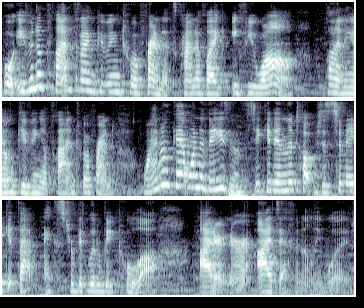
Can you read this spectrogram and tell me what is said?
or even a plant that I'm giving to a friend. It's kind of like if you are planning on giving a plant to a friend, why not get one of these and stick it in the top just to make it that extra bit, little bit cooler? I don't know, I definitely would.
